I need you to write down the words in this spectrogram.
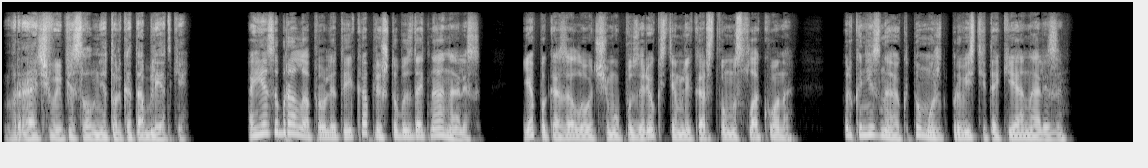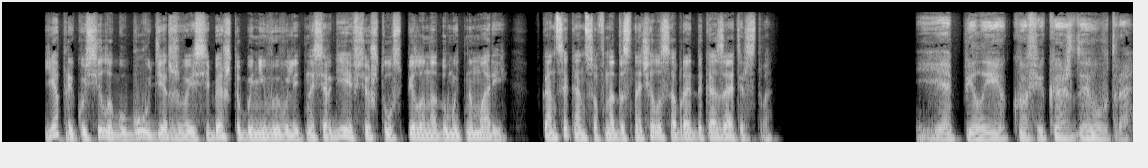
«Врач выписал мне только таблетки». А я забрала пролитые капли, чтобы сдать на анализ. Я показала отчиму пузырек с тем лекарством из флакона. Только не знаю, кто может провести такие анализы. Я прикусила губу, удерживая себя, чтобы не вывалить на Сергея все, что успела надумать на Мари. В конце концов, надо сначала собрать доказательства. «Я пил ее кофе каждое утро»,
